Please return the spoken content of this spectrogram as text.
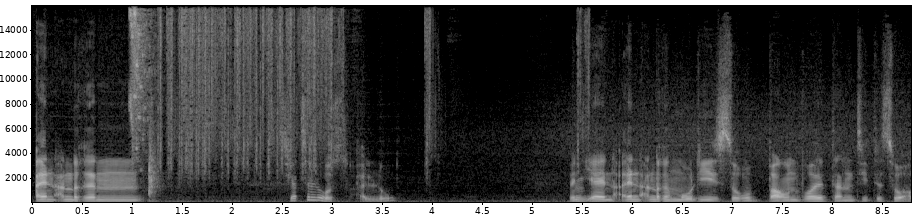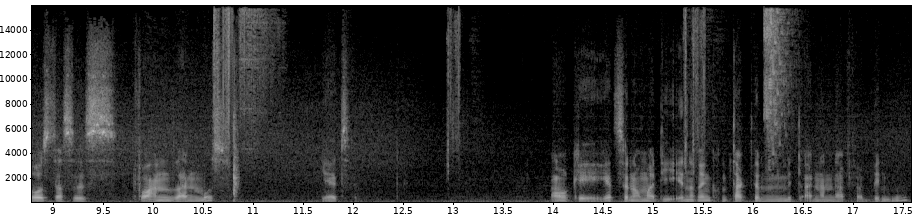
allen anderen... Was ist jetzt denn los? Hallo? Wenn ihr in allen anderen Modis so bauen wollt, dann sieht es so aus, dass es vorhanden sein muss. Jetzt. Okay, jetzt nochmal die inneren Kontakte miteinander verbinden.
